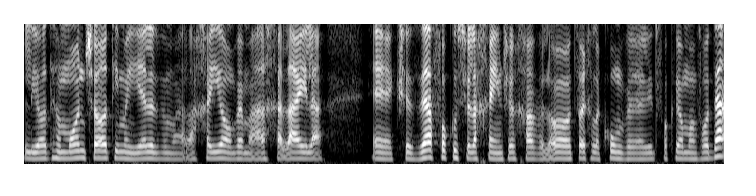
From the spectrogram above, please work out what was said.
להיות המון שעות עם הילד במהלך היום, במהלך הלילה, אה, כשזה הפוקוס של החיים שלך ולא צריך לקום ולדפוק יום עבודה.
